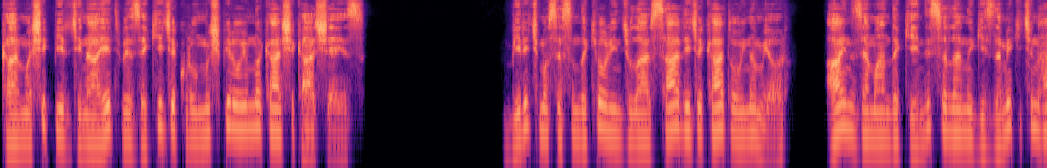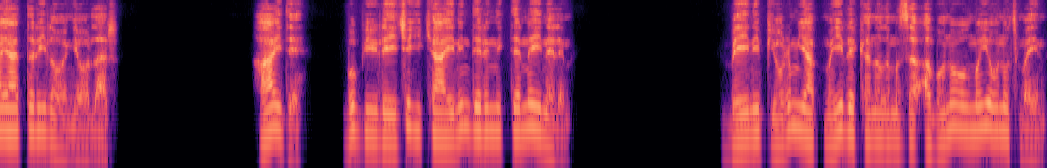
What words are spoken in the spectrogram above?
karmaşık bir cinayet ve zekice kurulmuş bir oyunla karşı karşıyayız. Bir iç masasındaki oyuncular sadece kart oynamıyor, aynı zamanda kendi sırlarını gizlemek için hayatlarıyla oynuyorlar. Haydi, bu büyüleyici hikayenin derinliklerine inelim. Beğenip yorum yapmayı ve kanalımıza abone olmayı unutmayın.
